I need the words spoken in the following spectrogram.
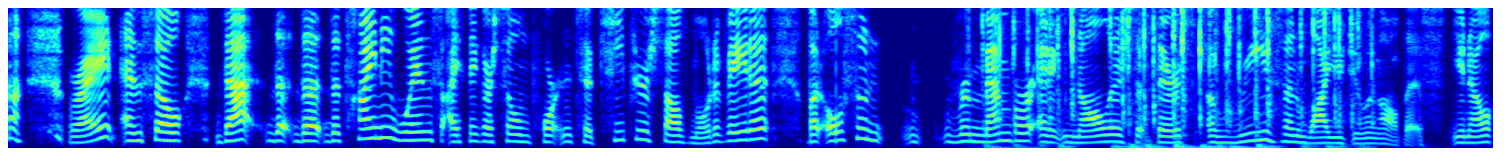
right? And so that the, the the tiny wins I think are so important to keep yourself motivated, but also remember and acknowledge that there's a reason why you're doing all this. You know,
